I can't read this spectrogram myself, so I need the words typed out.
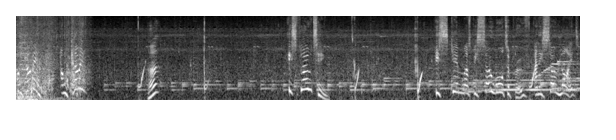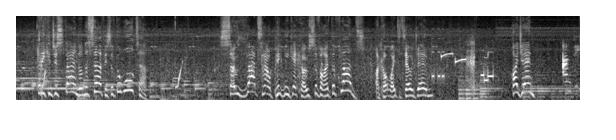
I'm coming! I'm coming! Huh? He's floating. His skin must be so waterproof and he's so light that he can just stand on the surface of the water. So that's how pygmy geckos survive the floods. I can't wait to tell Jen. Hi, Jen. Andy,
